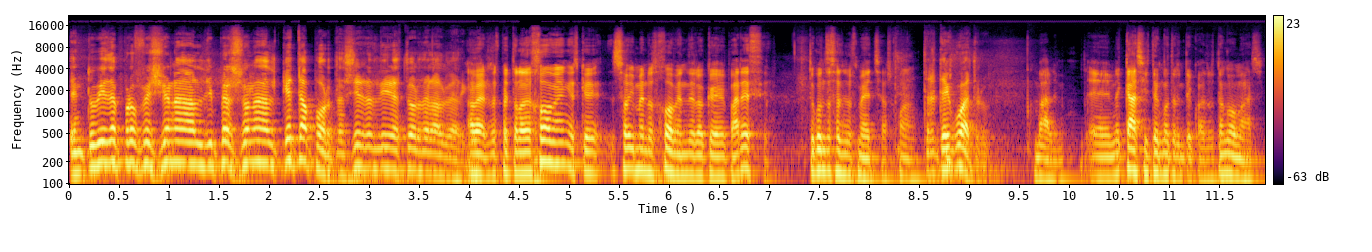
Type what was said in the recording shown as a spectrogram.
en tu vida profesional y personal, ¿qué te aporta ser el director del albergue? A ver, respecto a lo de joven, es que soy menos joven de lo que parece. ¿Tú cuántos años me echas, Juan? 34. Vale, eh, casi tengo 34, tengo más.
